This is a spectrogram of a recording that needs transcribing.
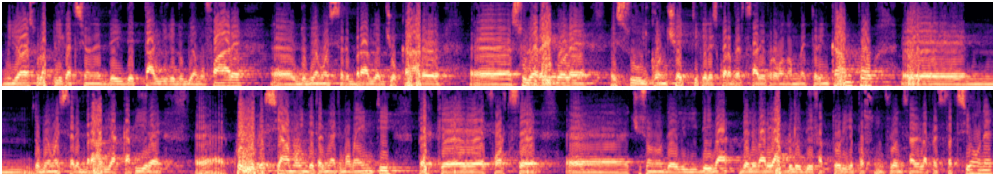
migliorare sull'applicazione dei dettagli che dobbiamo fare, eh, dobbiamo essere bravi a giocare eh, sulle regole e sui concetti che le squadre avversarie provano a mettere in campo, ehm, dobbiamo essere bravi a capire eh, quello che siamo in determinati momenti perché forse eh, ci sono dei, dei, delle variabili dei fattori che possono influenzare la prestazione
